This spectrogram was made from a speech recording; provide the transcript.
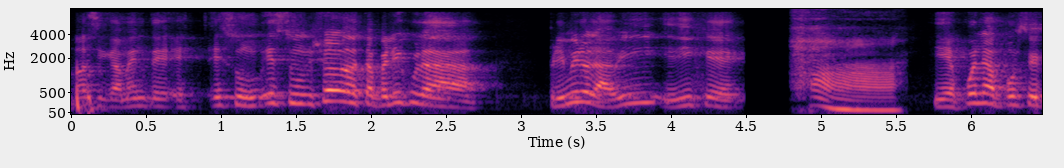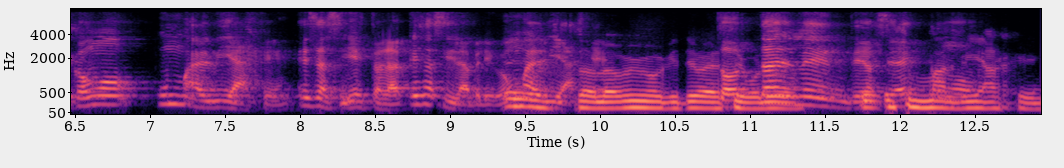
básicamente es, es un, es un. Yo esta película primero la vi y dije. Y después la puse como un mal viaje. Es así, esto, la, es así la película, un mal viaje. Eso es lo mismo que te iba a decir. Totalmente, o Es, sea, es es un mal como- viaje.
